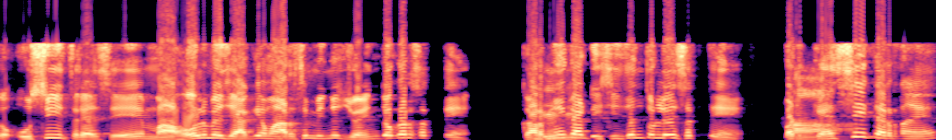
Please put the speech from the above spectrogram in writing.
तो उसी तरह से माहौल में जाके हमारे से बिज़नेस ज्वाइन तो कर सकते हैं। करने का डिसीज़न तो ले सकते हैं बट हाँ। कैसे करना है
